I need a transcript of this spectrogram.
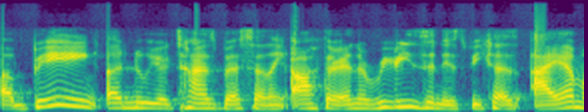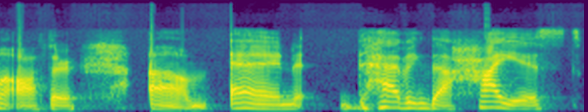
Uh, being a New York Times bestselling author, and the reason is because I am an author, um, and having the highest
